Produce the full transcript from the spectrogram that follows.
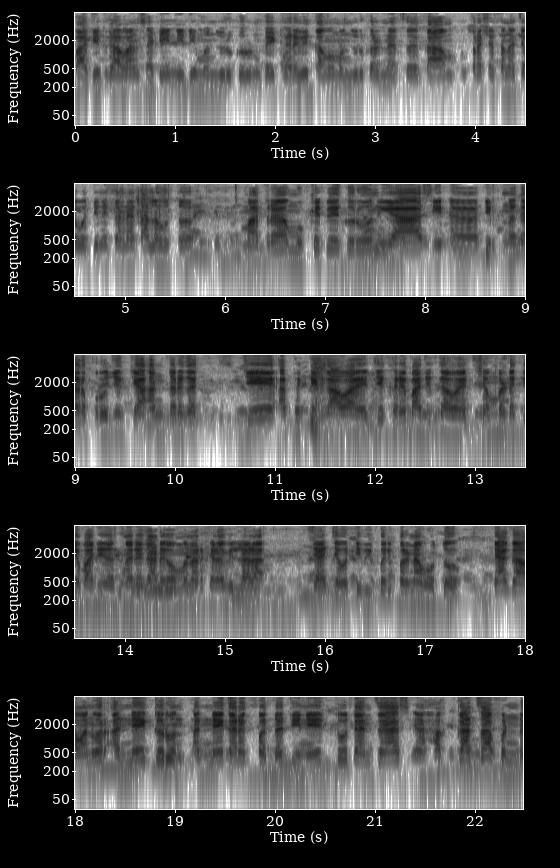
बाधित गावांसाठी निधी मंजूर करून काही ठराविक कामं मंजूर करण्याचं काम प्रशासनाच्या वतीने करण्यात आलं होतं. मात्र मुख्यत्वे करून या सी दीपनगर प्रोजेक्टच्या अंतर्गत जे अफेक्टेड गाव आहेत जे खरे बाधित गाव आहेत शंभर टक्के बाधित असणारे जाडगाव मनारखेडा विल्हाळा ज्यांच्यावरती विपरीत परिणाम होतो त्या गावांवर अन्याय करून अन्यायकारक पद्धतीने तो त्यांचा हक्काचा फंड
